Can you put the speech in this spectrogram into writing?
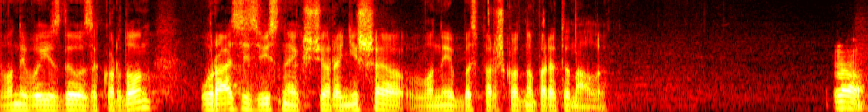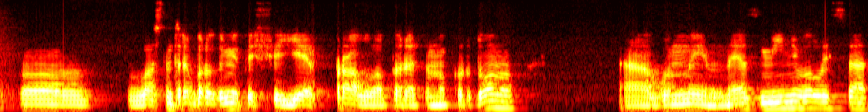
вони виїздили за кордон, у разі, звісно, якщо раніше вони безперешкодно перетинали? Ну е, власне, треба розуміти, що є правила перетину кордону, вони не змінювалися.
